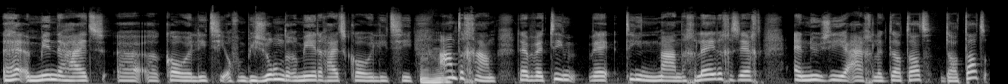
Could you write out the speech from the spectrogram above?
een minderheidscoalitie uh, of een bijzondere meerderheidscoalitie mm -hmm. aan te gaan. Dat hebben wij tien, tien maanden geleden gezegd. En nu zie je eigenlijk dat dat, dat, dat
